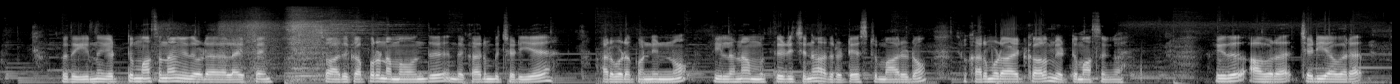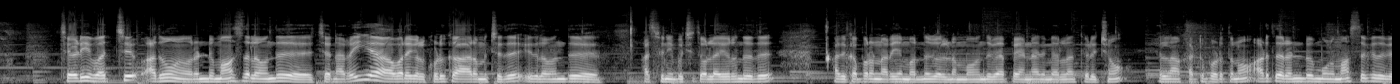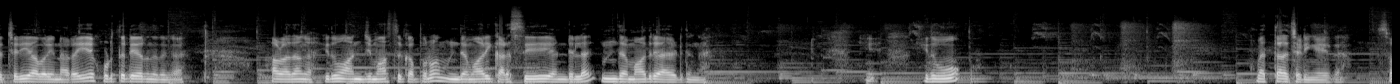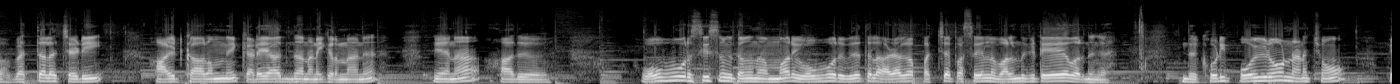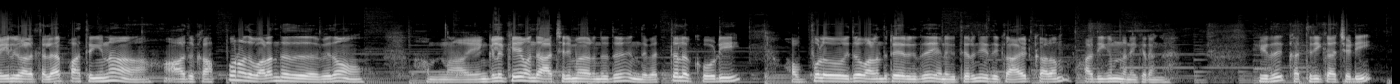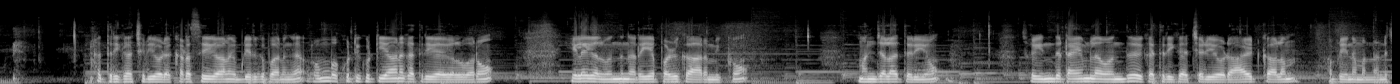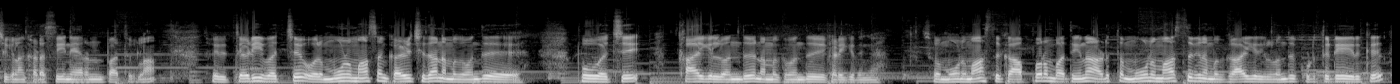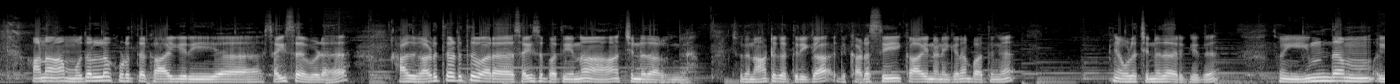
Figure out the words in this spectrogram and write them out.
இது இன்னும் எட்டு மாதம் தாங்க இதோட லைஃப் டைம் ஸோ அதுக்கப்புறம் நம்ம வந்து இந்த கரும்பு செடியை அறுவடை பண்ணிடணும். இல்லைன்னா முத்திடுச்சுன்னா அதோடய டேஸ்ட்டு மாறிடும். ஸோ கரும்போட ஆயுட்காலம் எட்டு மாதங்க இது அவரை செடி அவரை செடி வச்சு அதுவும் ரெண்டு மாதத்தில் வந்து நிறைய அவரைகள் கொடுக்க ஆரம்பிச்சது. இதில் வந்து அஸ்வினி பூச்சி தொல்லை இருந்தது. அதுக்கப்புறம் நிறைய மருந்துகள் நம்ம வந்து வேப்ப எண்ணெய் இதுமாரிலாம் தெளித்தோம் எல்லாம் கட்டுப்படுத்தணும் அடுத்த ரெண்டு மூணு மாதத்துக்கு இதுக்கு செடி அவரை நிறைய கொடுத்துட்டே இருந்ததுங்க. அவ்வளோதாங்க இதுவும் அஞ்சு மாதத்துக்கு அப்புறம் இந்த மாதிரி கடைசி எண்டில் இந்த மாதிரி ஆகிடுதுங்க இதுவும் வெத்தலை செடிங்க இது. ஸோ வெத்தலை செடி ஆயுட்காலம்னே கிடையாதுன்னு தான் நினைக்கிறேன் நான். ஏன்னா அது ஒவ்வொரு சீசனுக்கு தகுந்த மாதிரி ஒவ்வொரு விதத்தில் அழகாக பச்சை பசைல்னு வளர்ந்துக்கிட்டே வருதுங்க. இந்த கொடி போயிடும்னு நினச்சோம் வெயில் காலத்தில். பார்த்தீங்கன்னா அதுக்கப்புறம் அது வளர்ந்தது விதம் எங்களுக்கே வந்து ஆச்சரியமாக இருந்தது. இந்த வெத்தலை கொடி அவ்வளோ இது வளர்ந்துட்டே இருக்குது. எனக்கு தெரிஞ்சு இதுக்கு ஆயுட்காலம் அதிகம்னு நினைக்கிறேங்க. இது கத்திரிக்காய் செடி. கத்திரிக்காய் செடியோட கடைசி காலம் இப்படி இருக்குது பாருங்கள் ரொம்ப குட்டி குட்டியான கத்திரிக்காய்கள் வரும். இலைகள் வந்து நிறைய பழுக்க ஆரம்பிக்கும். மஞ்சளாக தெரியும். ஸோ இந்த டைமில் வந்து கத்திரிக்காய் செடியோட ஆயுட்காலம் அப்படின்னு நம்ம நினச்சிக்கலாம். கடைசி நேரம்னு பார்த்துக்கலாம். ஸோ இது செடி வச்சு ஒரு மூணு மாதம் கழித்து தான் நமக்கு வந்து பூ வச்சு காய்கள் வந்து நமக்கு வந்து கிடைக்குதுங்க. ஸோ மூணு மாதத்துக்கு அப்புறம் பார்த்திங்கன்னா அடுத்த மூணு மாதத்துக்கு நமக்கு காய்கறிகள் வந்து கொடுத்துட்டே இருக்குது ஆனால் முதல்ல கொடுத்த காய்கறி சைஸை விட அதுக்கு அடுத்தடுத்து வர சைஸு பார்த்திங்கன்னா சின்னதாக இருக்குங்க. ஸோ இந்த நாட்டு கத்திரிக்காய் இது கடைசி காய்ன்னு நினைக்கிறேன் பார்த்துங்க எவ்வளோ சின்னதாக இருக்குது இது. ஸோ இந்த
